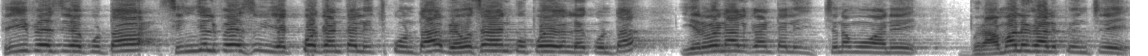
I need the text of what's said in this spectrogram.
త్రీ ఫేస్ ఇవ్వకుండా సింగిల్ ఫేస్ ఎక్కువ గంటలు ఇచ్చుకుంటా వ్యవసాయానికి ఉపయోగం లేకుండా ఇరవై నాలుగు గంటలు ఇచ్చినము అని భ్రమలు కల్పించి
